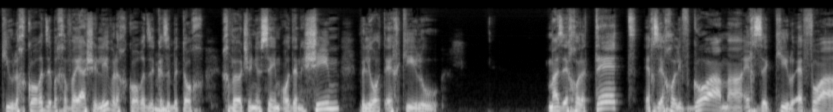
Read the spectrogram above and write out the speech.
כאילו לחקור את זה בחוויה שלי ולחקור את זה mm. כזה בתוך חוויות שאני עושה עם עוד אנשים, ולראות איך כאילו מה זה יכול לתת, איך זה יכול לפגוע, מה, איך זה כאילו, איפה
